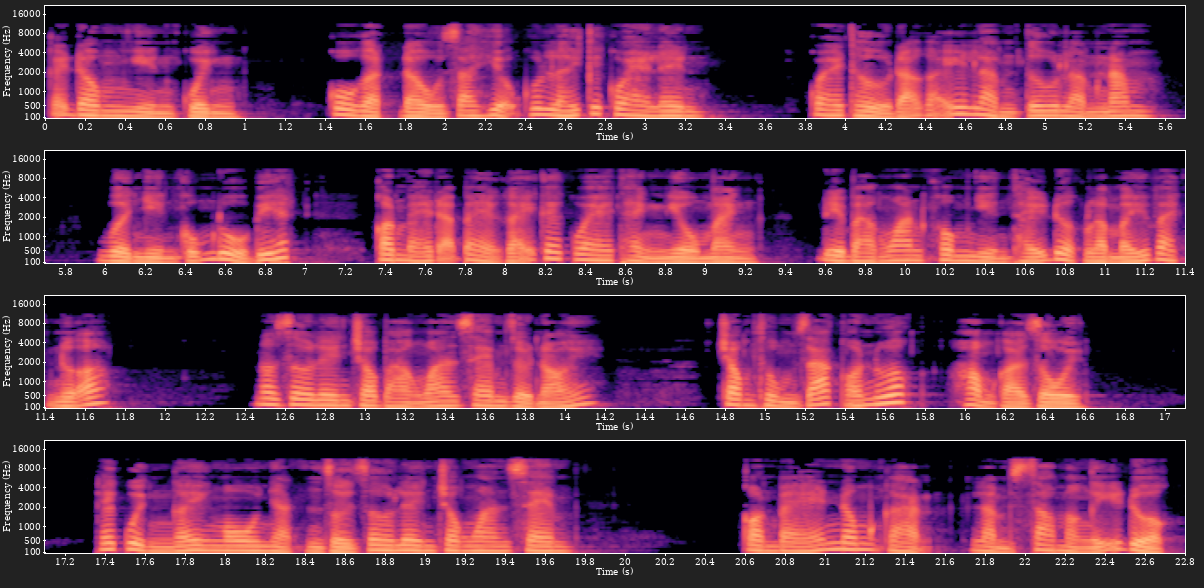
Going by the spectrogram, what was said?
Cái đông nhìn Quỳnh, Cô gật đầu ra hiệu cứ lấy cái que lên. Que thử đã gãy làm tư làm năm, Vừa nhìn cũng đủ biết con bé đã bẻ gãy cái que thành nhiều mảnh, Để bà ngoan không nhìn thấy được là mấy vạch nữa. Nó dơ lên cho bà ngoan xem rồi nói, Trong thùng rác có nước, Hỏng cả rồi. Thế Quỳnh ngây ngô nhặt rồi dơ lên cho ngoan xem. Con bé nông cạn, Làm sao mà nghĩ được?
